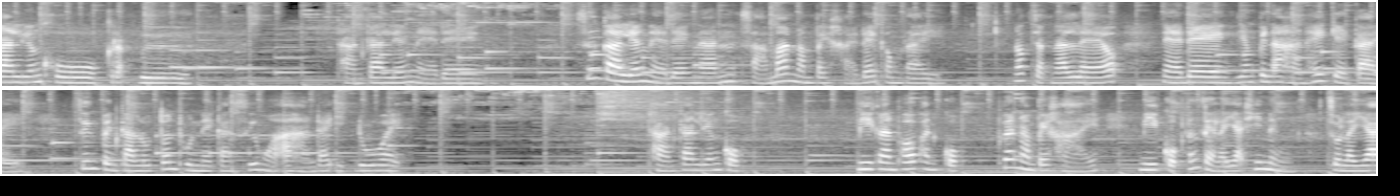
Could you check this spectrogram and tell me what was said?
การเลี้ยงโค กระบือ ฐานการเลี้ยงแหนแดง ซึ่งการเลี้ยงแหนแดงนั้นสามารถนำไปขายได้กำไร นอกจากนั้นแล้ว แหนแดงยังเป็นอาหารให้แก่ไก่ ซึ่งเป็นการลดต้นทุนในการซื้อหัวอาหารได้อีกด้วย ฐานการเลี้ยงกบ มีการเพาะพันธุ์กบเพื่อนำไปขาย มีกบตั้งแต่ระยะที่ 1 จนระยะ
